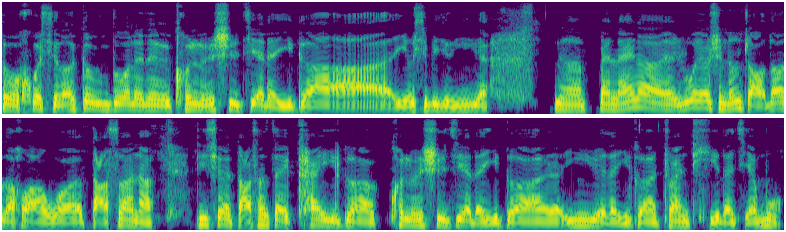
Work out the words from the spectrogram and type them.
有获取到更多的那个昆仑世界的一个游戏背景音乐。那本来呢，如果要是能找到的话，我打算呢，的确打算再开一个昆仑世界的一个音乐的一个专题的节目，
